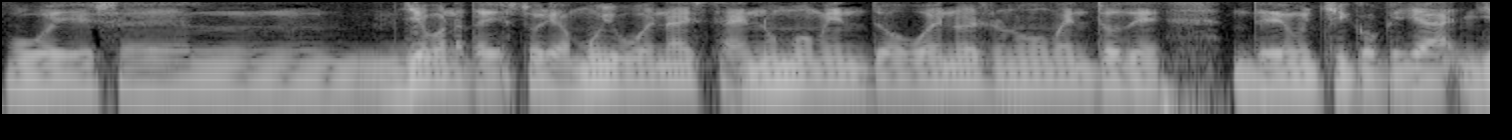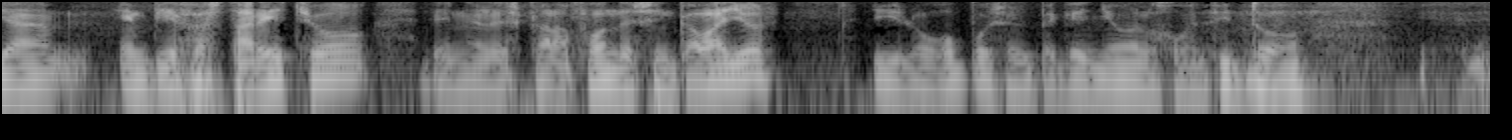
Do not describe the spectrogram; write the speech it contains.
pues lleva una trayectoria muy buena, está en un momento bueno, es un momento de, de un chico que ya, ya empieza a estar hecho en el escalafón de sin caballos y luego pues el pequeño, el jovencito. Eh,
